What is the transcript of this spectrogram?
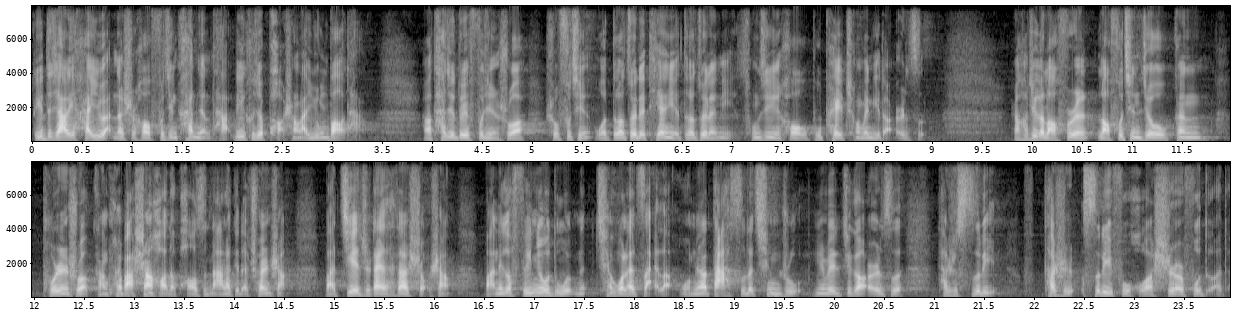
离的家里还远的时候，父亲看见了他，立刻就跑上来拥抱他，然后他就对父亲说：“说父亲，我得罪了天，也得罪了你，从今以后不配成为你的儿子。”然后这个老妇人、老父亲就跟仆人说：“赶快把上好的袍子拿来给他穿上，把戒指戴在他的手上，把那个肥牛犊牵过来宰了，我们要大肆的庆祝，因为这个儿子他是死里他是死里复活、失而复得的。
